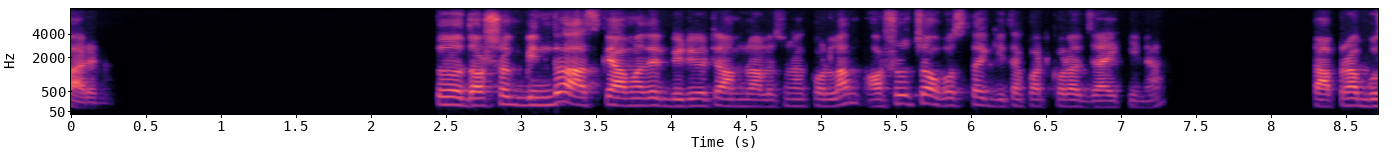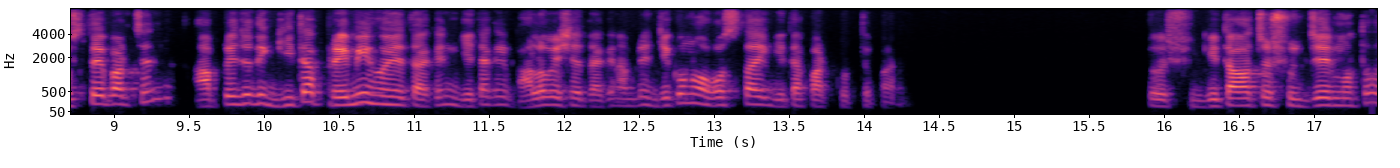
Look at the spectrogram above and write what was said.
পারে না। তো দর্শক বিন্দু আজকে আমাদের ভিডিওটা আমরা আলোচনা করলাম, অসুস্থ অবস্থায় গীতা পাঠ করা যায় কিনা। তো আপনারা বুঝতে পারছেন। আপনি যদি গীতা প্রেমী হয়ে থাকেন, গীতাকে ভালোবেসে থাকেন, আপনি যে কোনো অবস্থায় গীতা পাঠ করতে পারেন। তো গীতা হচ্ছে সূর্যের মতো।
